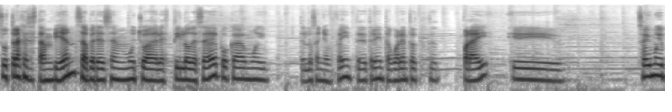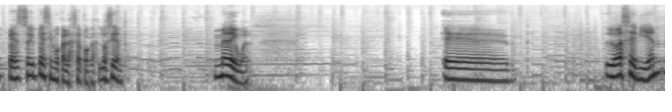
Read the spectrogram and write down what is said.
Sus trajes están bien, se aparecen mucho al estilo de esa época, muy de los años 20, 30, 40, por ahí. Y soy muy soy pésimo con las épocas, lo siento. Me da igual. Eh, lo hace bien,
